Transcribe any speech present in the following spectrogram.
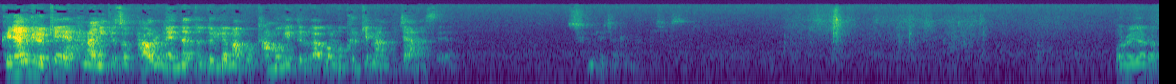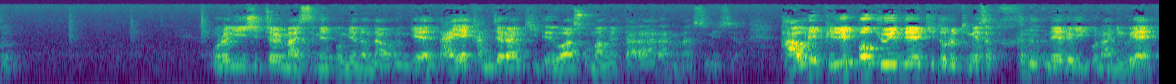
그냥 그렇게 하나님께서 바울을 맨날 또 늘겨 맞고 감옥에 들어가고 뭐 그렇게 만들지 않았어요. 순교자로 만드셨어요. 오늘 여러분 오늘 20절 말씀에 보면은 나오는 게 나의 간절한 기대와 소망을 따라라는 말씀이 있어요. 바울이 빌립보 교인들의 기도를 통해서 큰 은혜를 입고 난 이후에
